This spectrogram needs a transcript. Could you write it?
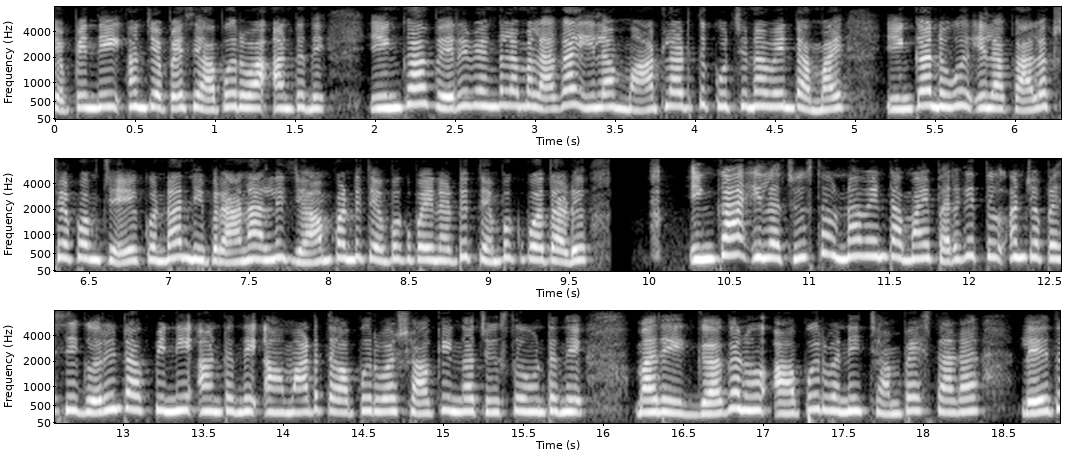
చెప్పింది అని చెప్పేసి అపూర్వ అంటుంది. ఇంకా వెర్రి వెంగళమ్మలాగా ఇలా మాట్లాడుతూ కూర్చున్నావేంటి అమ్మాయి? ఇంకా నువ్వు ఇలా కాలక్షేపం చేయకుండా నీ ప్రాణాలని జాంపండు తెంపకపోయినట్టు తెంపకపోతాడు. ఇంకా ఇలా చూస్తూ ఉన్నావేంటి అమ్మాయి పరిగెత్తు అని చెప్పేసి గోరింటాకు పిన్ని అంటుంది. ఆ మాటతో అపూర్వ షాకింగ్గా చూస్తూ ఉంటుంది. మరి గగను అపూర్వని చంపేస్తాడా? లేదు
